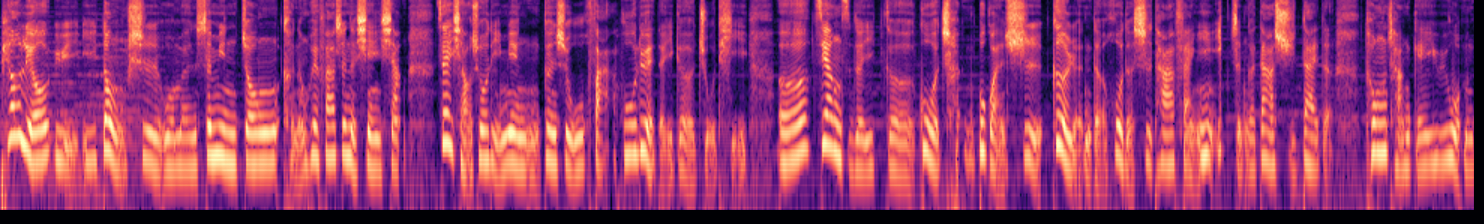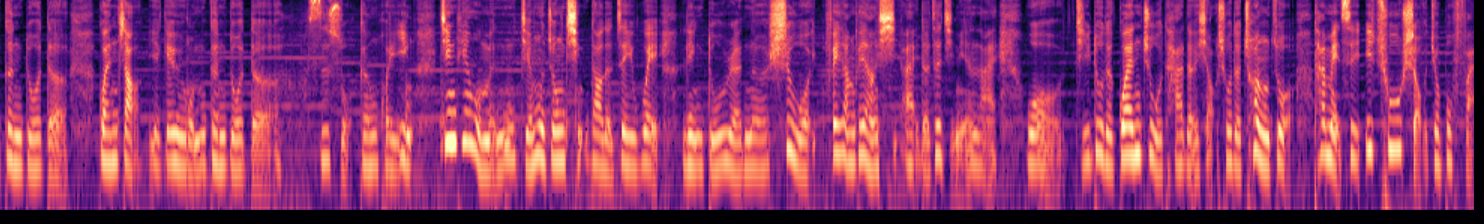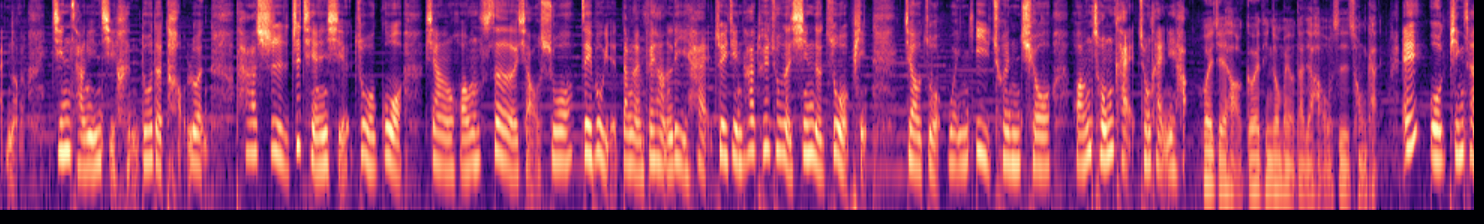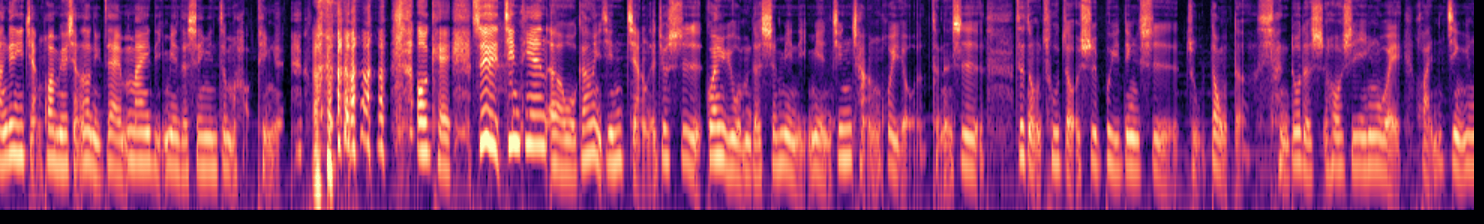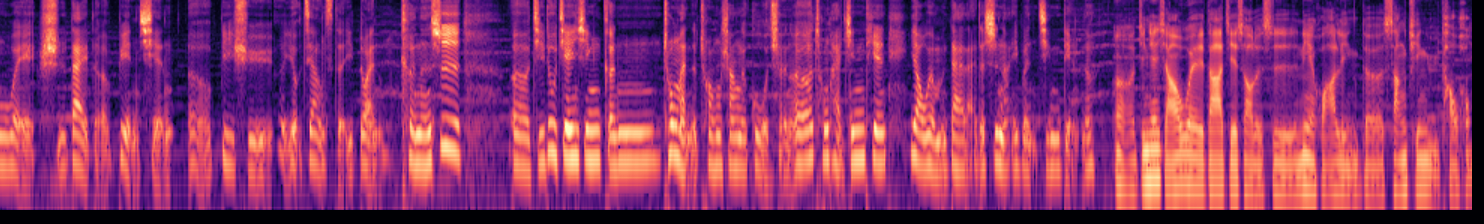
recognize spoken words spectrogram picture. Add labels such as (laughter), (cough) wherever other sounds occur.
漂流与移动是我们生命中可能会发生的现象，在小说里面更是无法忽略的一个主题。而这样子的一个过程，不管是个人的，或者是它反映一整个大时代的，通常给予我们更多的关照，也给予我们更多的。思索跟回应。今天我们节目中请到的这一位领读人呢，是我非常非常喜爱的。这几年来，我极度的关注他的小说的创作。他每次一出手就不凡了，经常引起很多的讨论。他是之前写作过像黄色小说这部，也当然非常厉害。最近他推出了新的作品。叫做《文艺春秋》，黄崇凯，崇凯你好。慧姐好，各位听众朋友，大家好，我是崇凯。哎、欸，我平常跟你讲话，没有想到你在麦里面的声音这么好听，哎。(laughs) (laughs) OK，所以今天呃，我刚刚已经讲了，就是关于我们的生命里面，经常会有可能是这种出走，是不一定是主动的，很多的时候是因为环境，因为时代的变迁，呃，必须有这样子的一段，可能是。呃，极度艰辛跟充满了创伤的过程。而崇海今天要为我们带来的是哪一本经典呢？呃，今天想要为大家介绍的是聂华苓的《伤青与桃红》。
